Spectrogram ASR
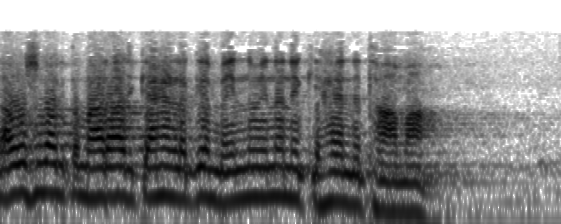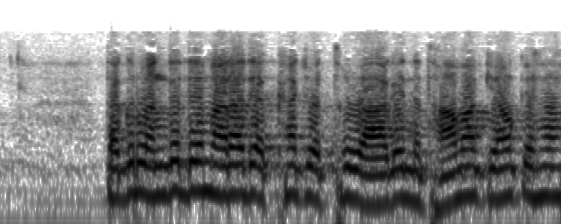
ਤਾਂ ਉਸ ਵਕਤ ਮਹਾਰਾਜ ਕਹਿਣ ਲੱਗੇ, ਮੈਨੂੰ ਇਹਨਾਂ ਨੇ ਕਿਹਾ ਨਥਾਵਾ। ਤਾਂ ਗੁਰੂ ਅੰਗਦ ਦੇਵ ਮਹਾਰਾਜ ਦੇ ਅੱਖਾਂ 'ਚ ਅਥਰੂ ਆ ਗਏ, ਨਥਾਵਾ ਕਿਉਂ ਕਿਹਾ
